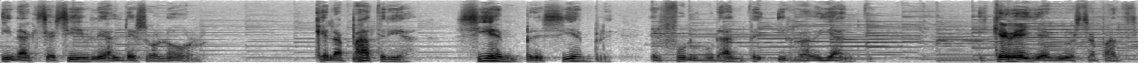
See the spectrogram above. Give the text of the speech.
inaccesible al deshonor. Que la patria siempre, siempre es fulgurante y radiante. Qué bella es nuestra patria.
